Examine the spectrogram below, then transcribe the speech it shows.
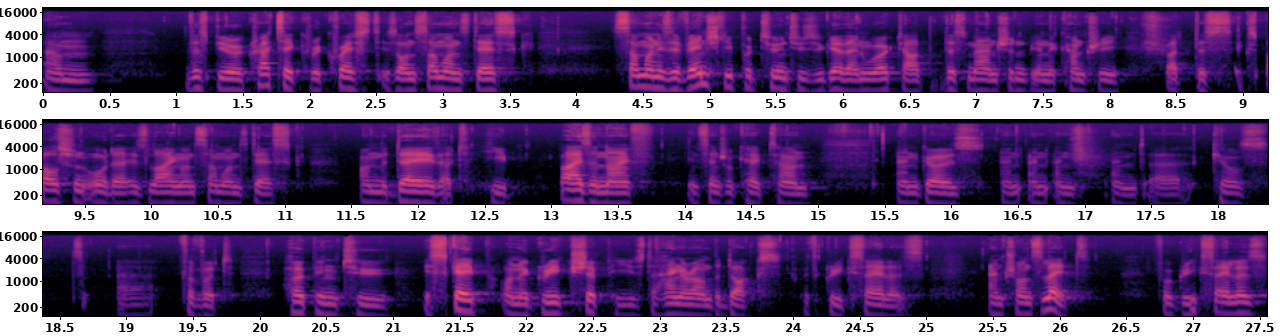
um, this bureaucratic request is on someone's desk. Someone is eventually put two and two together and worked out that this man shouldn't be in the country, but this expulsion order is lying on someone's desk on the day that he buys a knife in central Cape Town and goes and, and, and, and uh, kills uh, Verwoerd hoping to escape on a Greek ship. He used to hang around the docks with Greek sailors and translate for Greek sailors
